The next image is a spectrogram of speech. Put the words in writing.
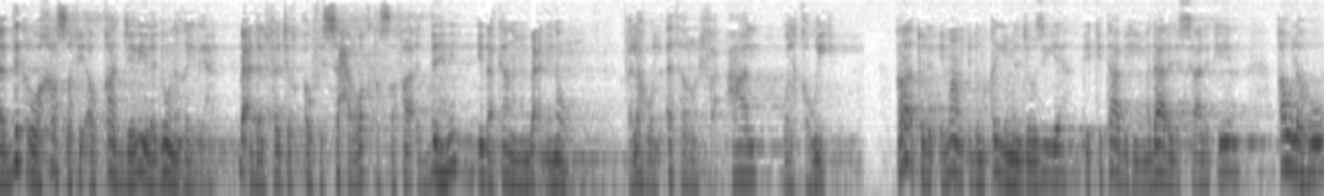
الذكر وخاصة في أوقات جليلة دون غيرها بعد الفجر أو في السحر وقت الصفاء الذهني إذا كان من بعد نوم فله الأثر الفعال والقوي. قرأت للإمام ابن قيم الجوزية في كتابه مدارج السالكين قوله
